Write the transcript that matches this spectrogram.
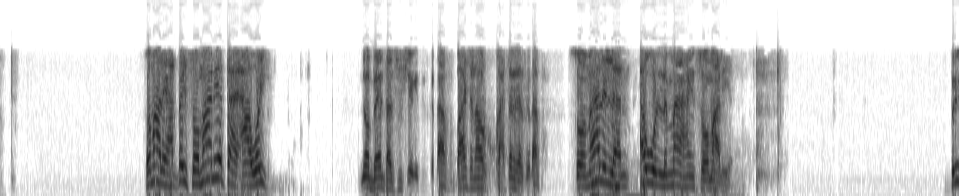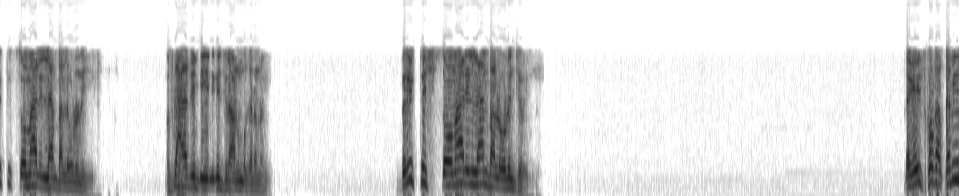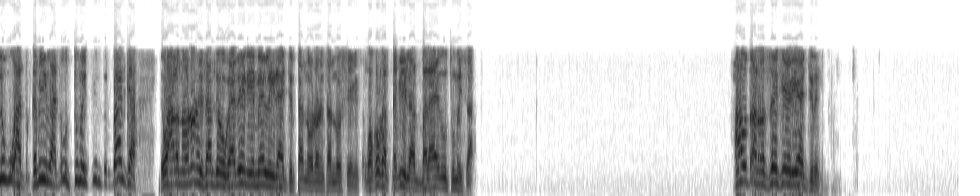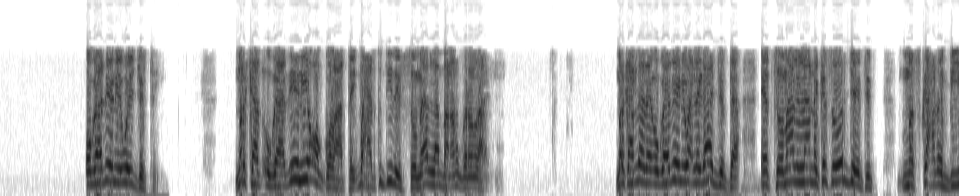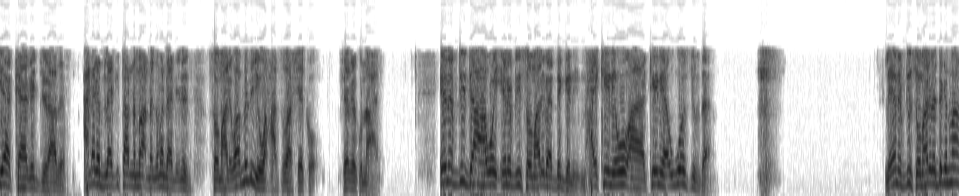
soomaaliya hadday soomaaliya tahay aaway nima beentaas isu sheegaysa iska dhaaf baashan awrka ku iska dhaaf somalilan awalna ma ahayn soomaaliya british somaliland baa la odhanayay maskaxda haddii biyo niga jiraan uma garanayo british somaliland baa la odhan jiray dhagays kolkaad qabiil qabiil aad u tumaysiin durbaanka dee waxaad na odhanaysaan dee ogaadeen iyo meel la yidhaha jirtaad na odhanaysaan noo sheegaysa waa kolkaad qabiil aad balaayad u tumaysaan hawd an reserve area jiray. Ogaadeniya way jirtay. Markaad ogaadeniya ogolaatay waxaad ku diidaysa somaliland baan anu garan lahay. Markaad leedahay ogaadeniya wax laydhaha jirta eed somalilandna ka soo horjeetid maskaxda biyaa kaaga jira adeer annaga laakiin taa nama nagama dhaadhicin soomaali. Waa mid iyo waxaas waa sheeko. Sheekay ku nacay. N f d da aaway n f d soomaali baa degani maxay kenya u kenya ugu hoos jirtaa? Le n f d soomaali baa degan ma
